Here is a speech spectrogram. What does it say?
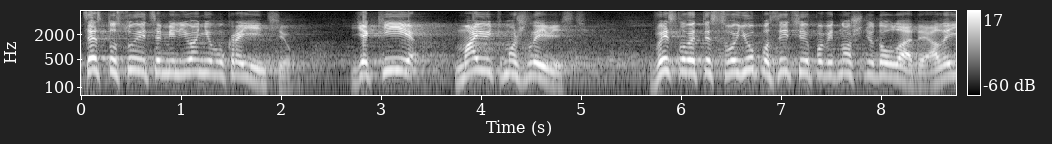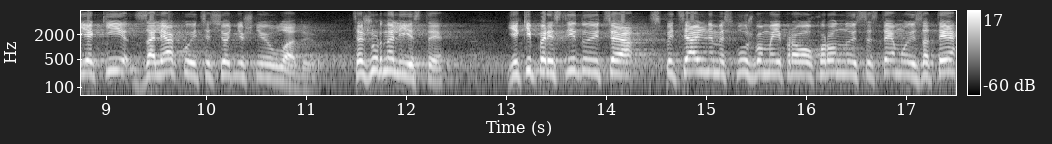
Це стосується мільйонів українців, які мають можливість висловити свою позицію по відношенню до влади, але які залякуються сьогоднішньою владою. Це журналісти, які переслідуються спеціальними службами і правоохоронною системою за те,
